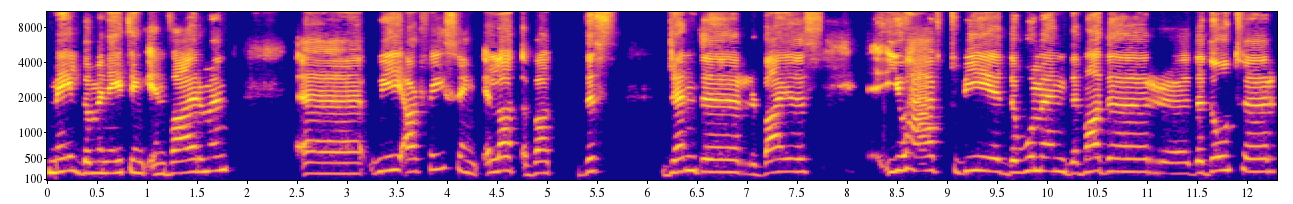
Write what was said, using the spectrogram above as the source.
male dominating environment. Uh, we are facing a lot about this gender bias. You have to be the woman, the mother, uh, the daughter.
